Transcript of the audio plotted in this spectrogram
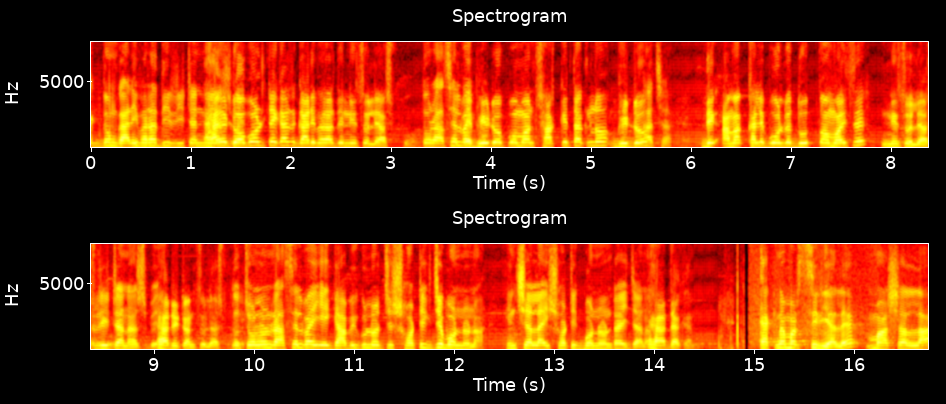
একদম গাড়ি ভাড়া দিয়ে রিটার্ন হ্যাঁ ডবল টেকার গাড়ি ভাড়া দিয়ে নিয়ে চলে আসব। তো রাসেল ভাই ভিডিও প্রমাণ সাক্ষী থাকল ভিডিও আচ্ছা। দেখ আমাকে খালি বলবে দুধ কম হয়েছে নিয়ে চলে আসবে। রিটার্ন আসবে। হ্যাঁ রিটার্ন চলে আসবে। তো চলুন রাসেল ভাই এই গাবিগুলোর যে সঠিক যে বর্ণনা ইনশাল্লাহ এই সঠিক বর্ণনাটাই জানা হ্যাঁ দেখেন। এক নম্বর সিরিয়ালে মার্শাল্লাহ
